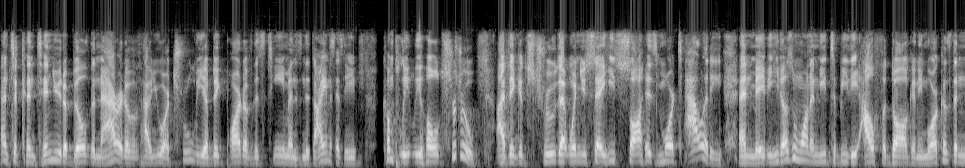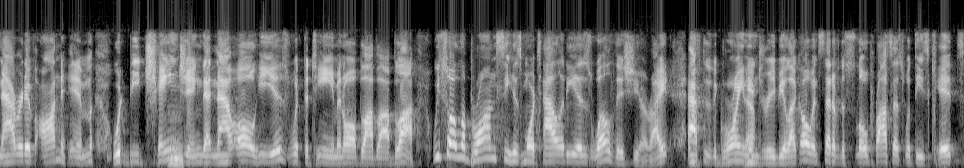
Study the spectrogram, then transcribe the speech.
and to continue to build the narrative of how you are truly a big part of this team and the dynasty completely holds true. I think it's true that when you say he saw his mortality and maybe he doesn't want to need to be the alpha dog anymore because the narrative on him would be changing that now oh he is with the team and all blah blah blah. We saw LeBron see his mortality as well this year, right? After the groin Yeah. injury, be like, oh, instead of the slow process with these kids,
